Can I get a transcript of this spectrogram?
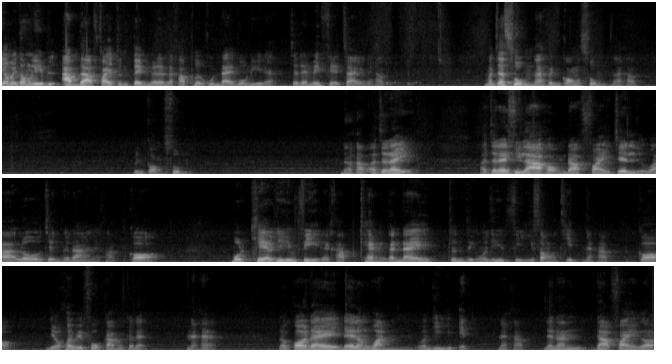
ยังไม่ต้องรีบอัพดาบไฟจนเต็มก็ได้นะครับเผื่อคุณได้พวกนี้นะจะได้ไม่เสียใจนะครับ มันจะสุ่มนะเป็นกล่องสุ่มนะครับ เป็นกล่องสุ่มนะครับ อาจจะได้อาจจะได้ศิลาของดาบไฟเจนหรือว่าโล่เจนก็ได้นะครับ ก็หมดเขตที่14นะครับ แข่งกันได้จนถึงวันที่14อีก 2 อาทิตย์นะครับ ก็เดี๋ยวค่อยไปโฟกัสมันก็ได้นะฮะ แล้วก็ได้ได้รางวัลวันที่ 21 นะครับดังนั้นดาบไฟก็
